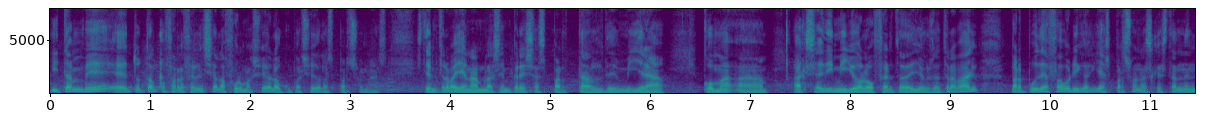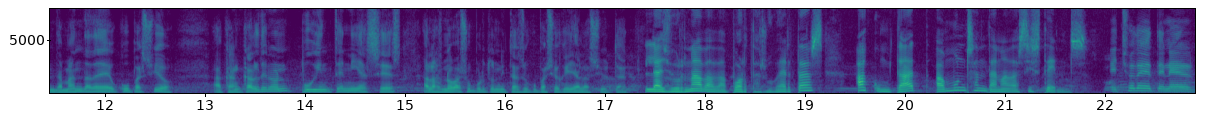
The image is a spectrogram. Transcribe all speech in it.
i també eh, tot el que fa referència a la formació i a l'ocupació de les persones. Estem treballant amb les empreses per tal de mirar com a, a accedir millor a l'oferta de llocs de treball per poder afavorir que aquelles persones que estan en demanda d'ocupació a Can Calderón puguin tenir accés a les noves oportunitats d'ocupació que hi ha a la ciutat. La jornada de portes obertes ha comptat amb un centenar d'assistents. El hecho de tener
